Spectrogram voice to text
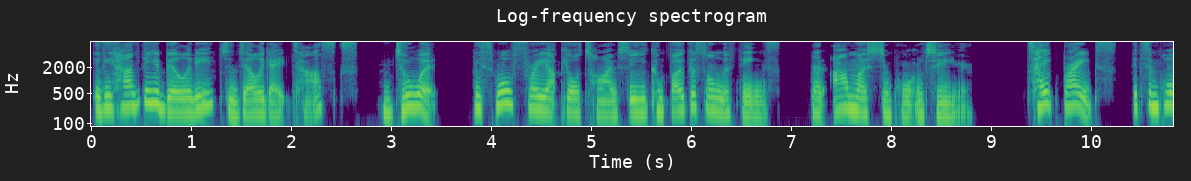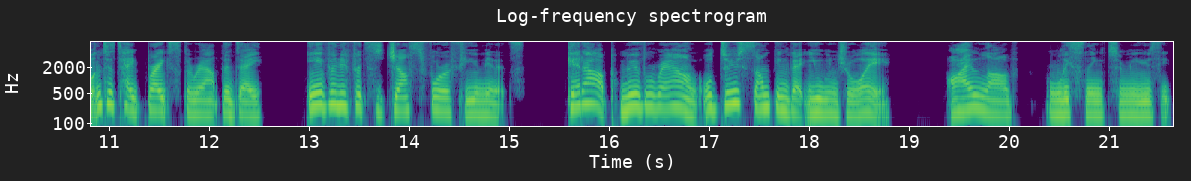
If you have the ability to delegate tasks, do it. This will free up your time so you can focus on the things that are most important to you. Take breaks. It's important to take breaks throughout the day, even if it's just for a few minutes. Get up, move around, or do something that you enjoy. I love listening to music.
